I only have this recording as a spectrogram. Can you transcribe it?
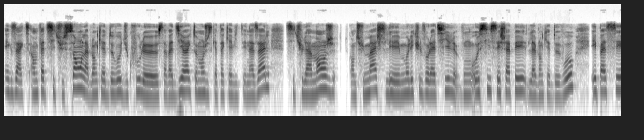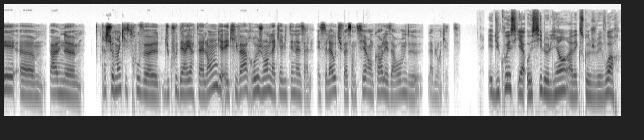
Exact. En fait, si tu sens la blanquette de veau, du coup, le, ça va directement jusqu'à ta cavité nasale. Si tu la manges, quand tu mâches, les molécules volatiles vont aussi s'échapper de la blanquette de veau et passer euh, par euh, un chemin qui se trouve euh, du coup derrière ta langue et qui va rejoindre la cavité nasale. Et c'est là où tu vas sentir encore les arômes de la blanquette. Et du coup, est-ce qu'il y a aussi le lien avec ce que je vais voir?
